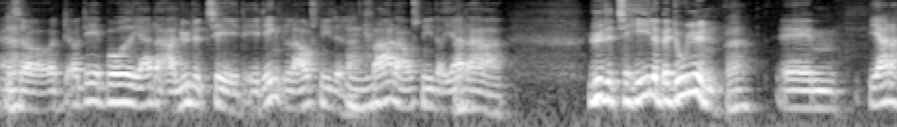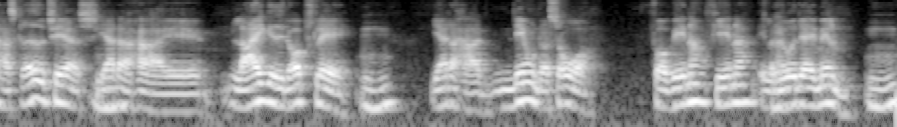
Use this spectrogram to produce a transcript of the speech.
Altså, ja. og, og det er både jer, der har lyttet til et, et enkelt afsnit, eller Mhm. et kvart afsnit, og jer, Ja. der har lyttet til hele baduljen. ja, Øhm, jer, der har skrevet til os, Mhm. jer, der har øh, liket et opslag, mm-hmm. jer, der har nævnt os over for venner, fjender, eller ja. noget derimellem. Mm-hmm.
